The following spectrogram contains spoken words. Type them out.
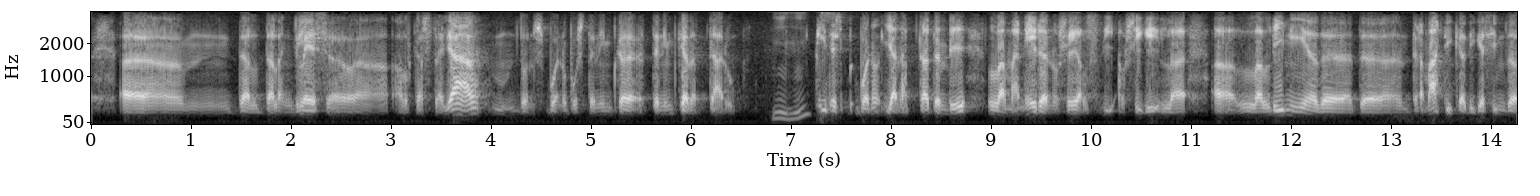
eh, de, de l'anglès eh, al castellà, doncs, bueno, doncs tenim que, tenim que adaptar-ho. Uh -huh. I, des, bueno, i adaptar també la manera, no sé, els, o sigui, la, eh, la línia de, de, dramàtica, diguéssim, de,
